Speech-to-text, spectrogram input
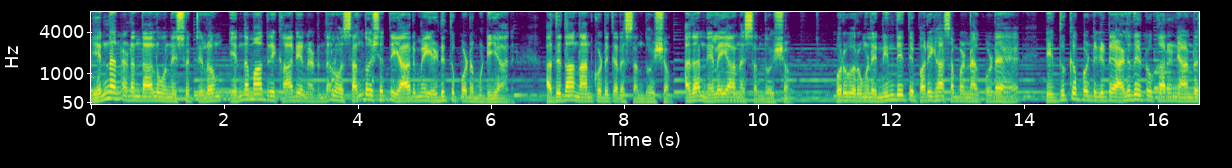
என்ன நடந்தாலும் உன்னை சுற்றிலும் என்ன மாதிரி காரியம் நடந்தாலும் உன் சந்தோஷத்தை யாருமே எடுத்து போட முடியாது. அதுதான் நான் கொடுக்கிற சந்தோஷம். அதான் நிலையான சந்தோஷம். ஒருவர் உங்களை நிந்தித்து பரிகாசம் பண்ணா கூட நீ துக்கப்பட்டுக்கிட்டு அழுதுட்டு உட்காரன்னு ஆண்டு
